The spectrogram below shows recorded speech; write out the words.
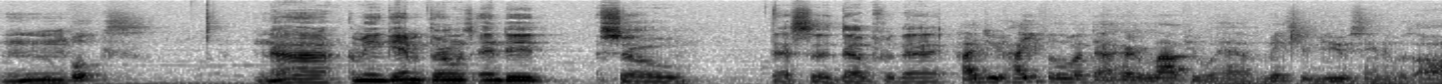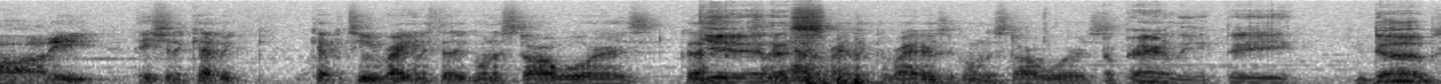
new Mm, books? nah, I mean Game of Thrones ended, so that's a dub for that. How do you, how you feel about that? I heard a lot of people have mixed reviews saying it was oh they they should have kept it kept the team writing instead of going to Star Wars. Cause that's Yeah, something that's- happened, right? Like the writers are going to Star Wars. Apparently, they dubbed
